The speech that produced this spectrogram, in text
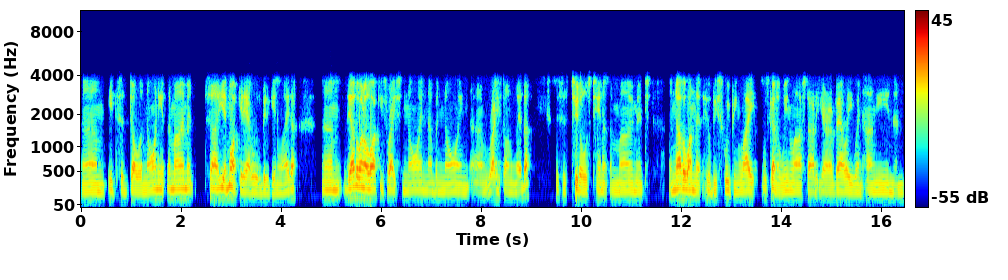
Um, it's a dollar ninety at the moment, so yeah, might get out a little bit again later. Um, the other one I like is race nine, number nine, um, raised on leather. This is two dollars ten at the moment. Another one that he'll be swooping late was going to win last start at Yarra Valley when hung in and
